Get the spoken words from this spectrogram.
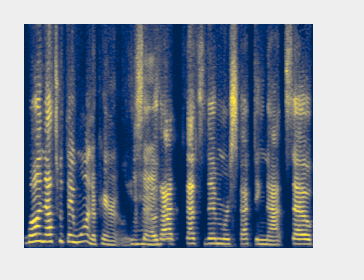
Well, and that's what they want apparently. Mm-hmm. So that that's them respecting that. So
